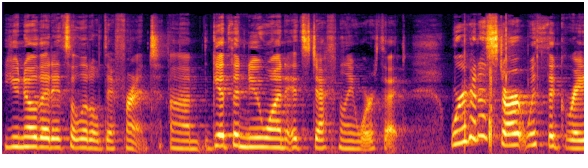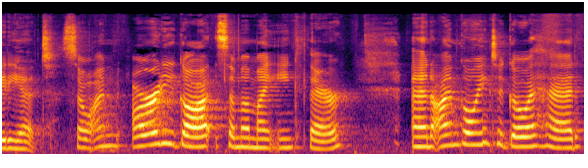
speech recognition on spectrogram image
you know that it's a little different. Um, get the new one, it's definitely worth it. We're gonna start with the gradient. So I'm already got some of my ink there and I'm going to go ahead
